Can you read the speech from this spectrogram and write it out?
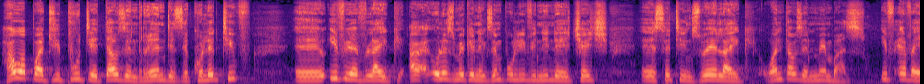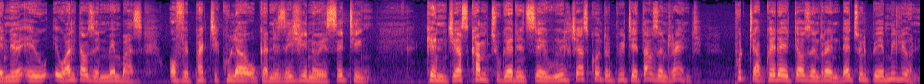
How about we put a thousand rand as a collective? Uh, if you have like, I always make an example, even in the church uh, settings where like 1,000 members, if ever a, a 1,000 members of a particular organization or a setting can just come together and say, we'll just contribute a thousand rand, put together a thousand rand, that will be a million.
